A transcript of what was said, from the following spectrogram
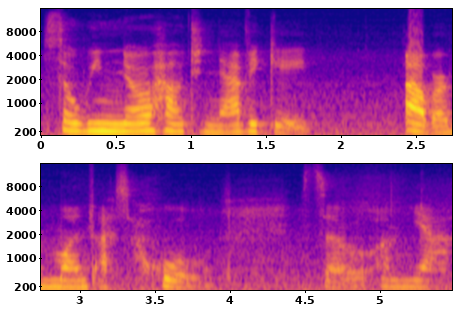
so we know how to navigate our month as a whole. So, um, yeah,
